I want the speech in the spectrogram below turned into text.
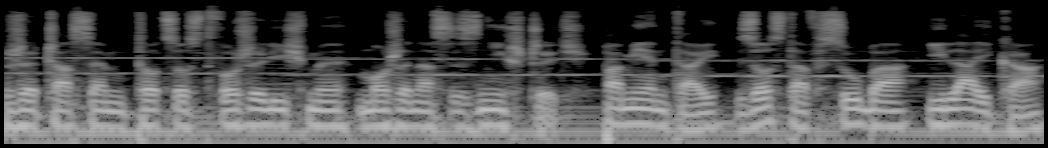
że czasem to, co stworzyliśmy, może nas zniszczyć. Pamiętaj, zostaw suba i lajka.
